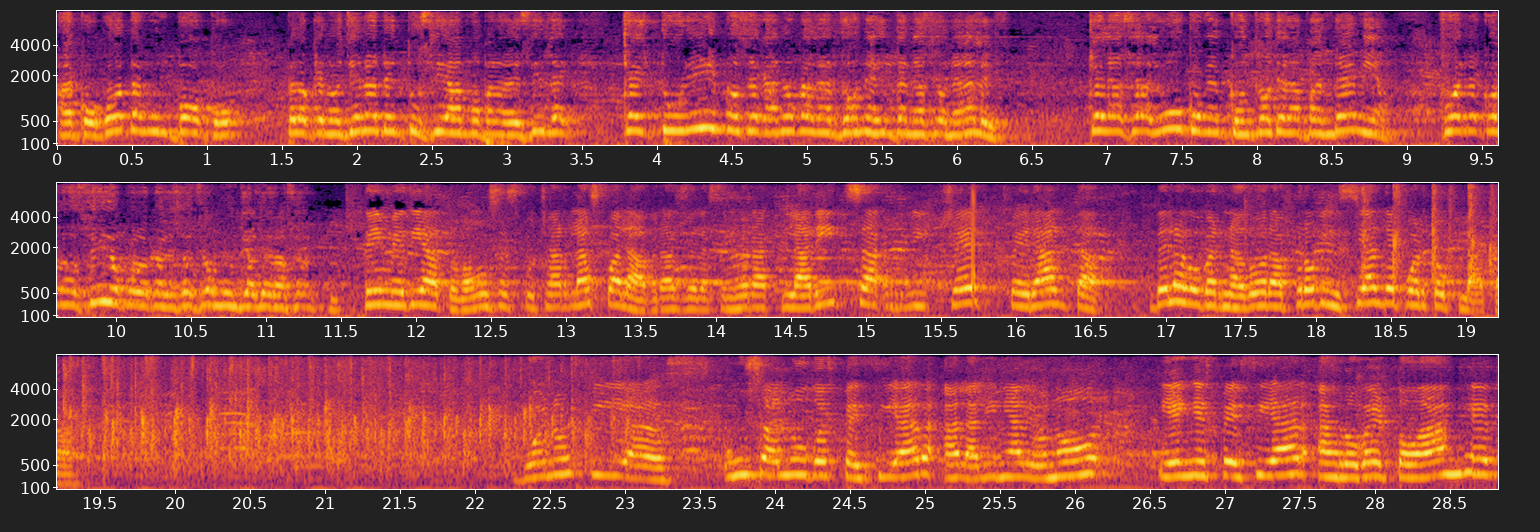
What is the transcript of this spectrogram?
acogotan un poco, pero que nos llenan de entusiasmo para decirle que el turismo se ganó galardones internacionales, que la salud con el control de la pandemia fue reconocido por la Organización Mundial de la Salud. De inmediato vamos a escuchar las palabras de la señora Claritza Richet Peralta, de la gobernadora provincial de Puerto Plata. Buenos días, un saludo especial a la línea de honor y en especial a Roberto Ángel,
